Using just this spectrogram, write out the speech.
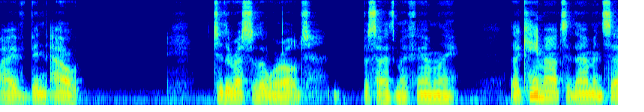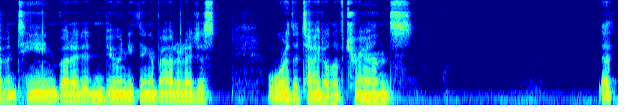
I've been out to the rest of the world besides my family. I came out to them in 17, but I didn't do anything about it. I just wore the title of trans. That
